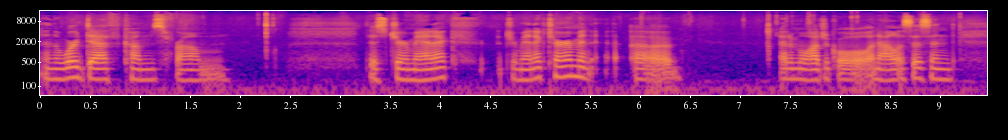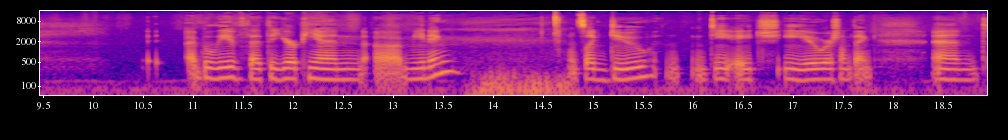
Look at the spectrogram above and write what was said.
And the word death comes from this Germanic Germanic term and uh, etymological analysis, and I believe that the European uh, meaning it's like do D H E U or something, and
